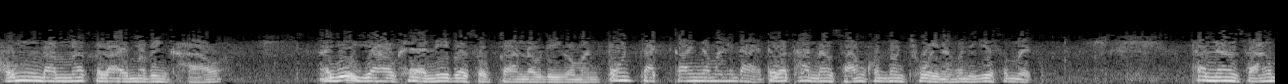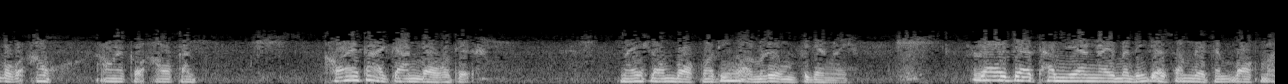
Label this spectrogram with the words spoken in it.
ผมดำมากลายมาเป็นขาว อายุยาวแค่นี้ประสบการณ์เราดีกว่ามัน ต้องจัดการกันมาให้ได้ แต่ว่าท่านทั้งสามคนต้องช่วยนะมันถึงจะสำเร็จ ท่านทั้งสามบอกว่าเอาเอาไงก็เอากันขอให้ท่านอาจารย์บอกเถอะไหนลองบอกมาที่ว่าเรื่องมันเป็นยังไง เราจะทำยังไงมันถึงจะสำเร็จจะบอกมา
